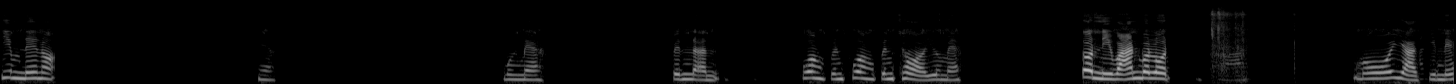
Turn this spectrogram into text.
จิ้มเด้เนาะเนี่ยมึงเนี่ยเป็นอันพ่วงเป็นพ่วงเป็นช่ออยู่ไหมต้นนี่หวานบรด โมยอยากกินเด้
